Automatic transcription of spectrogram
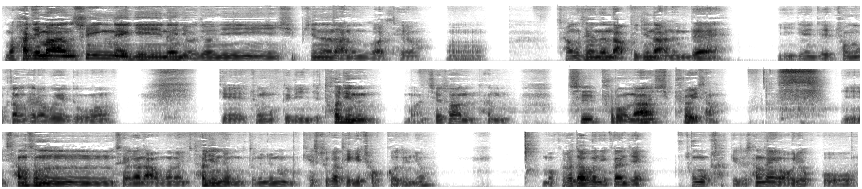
뭐 하지만 수익 내기는 여전히 쉽지는 않은 것 같아요. 어, 장세는 나쁘진 않은데 이게 이제 종목 장세라고 해도 이게 종목들이 이제 터지는 뭐 최소한 한 7%나 10% 이상 이 상승세가 나오거나 터지는 종목들은 좀 개수가 되게 적거든요. 뭐 그러다 보니까 이제 종목 찾기도 상당히 어렵고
